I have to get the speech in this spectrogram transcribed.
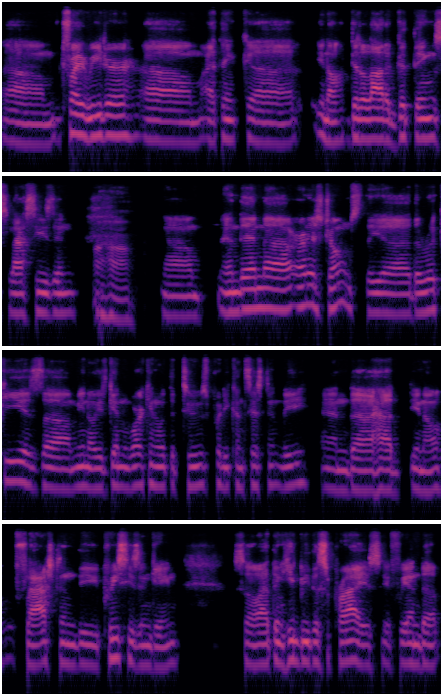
Um, Troy Reeder, um, I think, uh, you know, did a lot of good things last season. Uh-huh. Um, and then uh, Ernest Jones, the uh, the rookie, is um, you know he's getting working with the twos pretty consistently, and uh, had you know flashed in the preseason game. So I think he'd be the surprise if we end up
